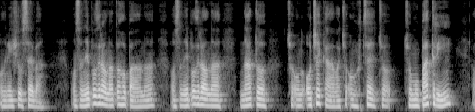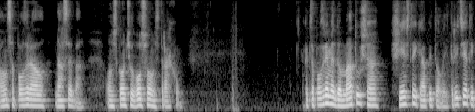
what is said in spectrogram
On riešil seba. On sa nepozeral na toho pána, on sa nepozeral na, na to, čo on očakáva, čo on chce, čo, čo mu patrí a on sa pozeral na seba. On skončil vo svojom strachu. Keď sa pozrieme do Matúša 6. kapitoly, 31.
